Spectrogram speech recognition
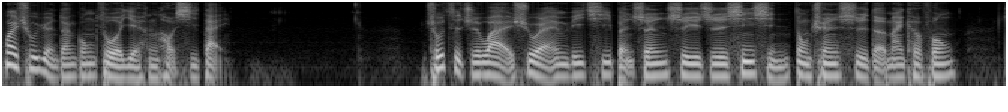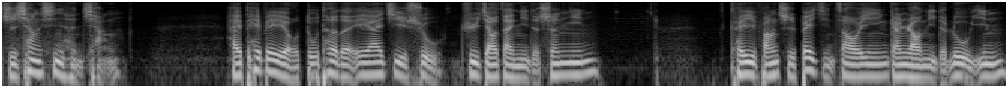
外出远端工作也很好携带。除此之外，Shure MV7 本身是一支新型动圈式的麦克风，指向性很强，还配备有独特的 AI 技术，聚焦在你的声音，可以防止背景噪音干扰你的录音。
